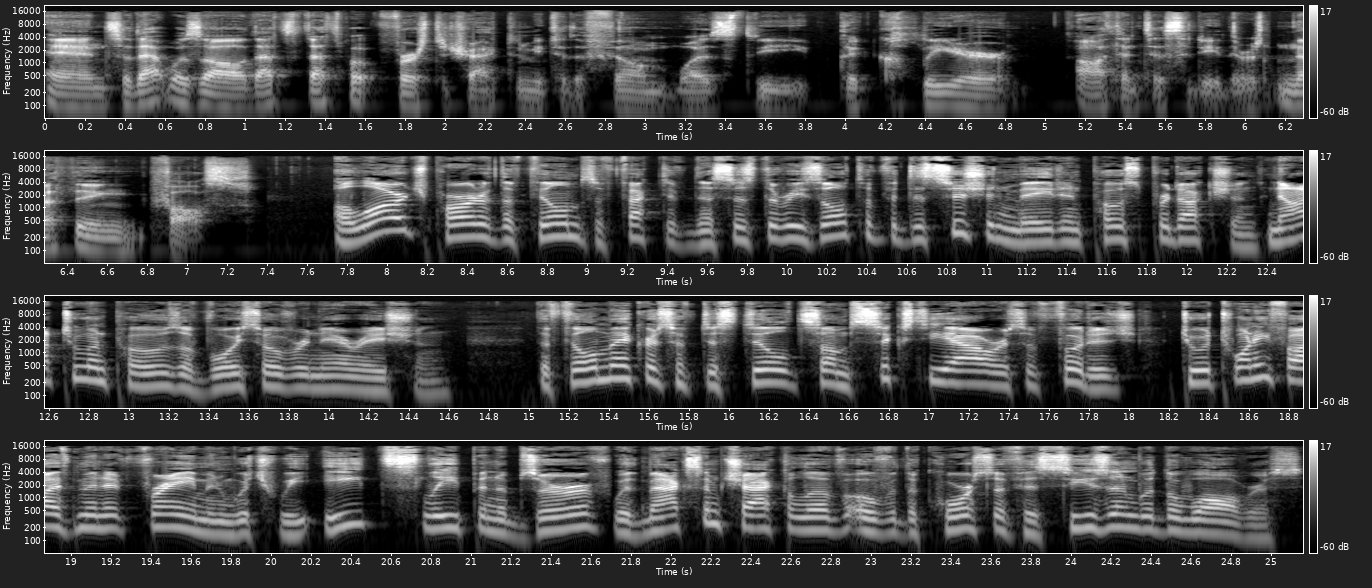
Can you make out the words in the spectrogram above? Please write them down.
and so that was all that's that's what first attracted me to the film was the the clear authenticity there was nothing false a large part of the film's effectiveness is the result of a decision made in post production not to impose a voiceover narration. The filmmakers have distilled some 60 hours of footage to a 25 minute frame in which we eat, sleep, and observe with Maxim Chakilev over the course of his season with the Walrus.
